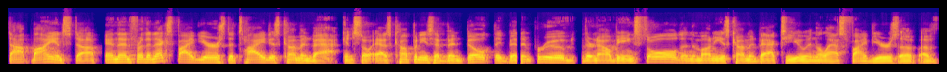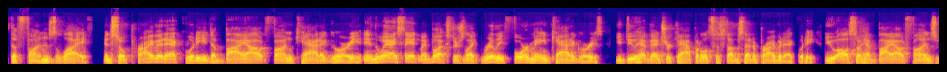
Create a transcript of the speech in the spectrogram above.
stop buying stuff. And then for the next five years, the tide is coming back. And so as companies have been built, they've been improved, they're now being sold and the money is coming back to you in the last five years of, of the fund's life. And so private equity, the buyout fund category, in the way I say it in my books, there's like really four main categories. You do have venture capital, it's a subset of private equity. You also have buyout funds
